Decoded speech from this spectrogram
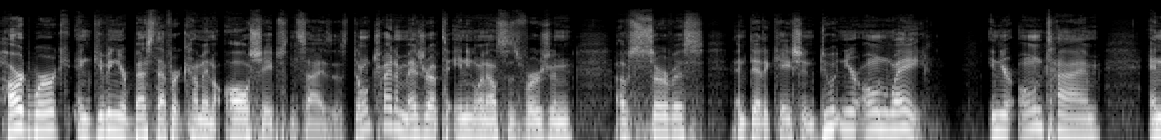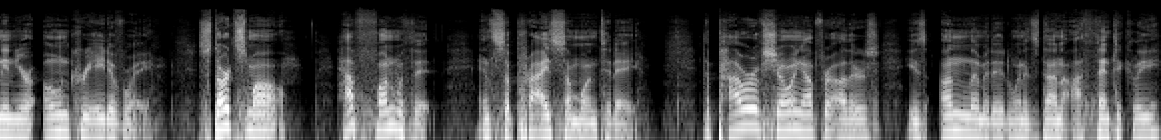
hard work, and giving your best effort come in all shapes and sizes. Don't try to measure up to anyone else's version of service and dedication. Do it in your own way, in your own time, and in your own creative way. Start small, have fun with it, and surprise someone today. The power of showing up for others is unlimited when it's done authentically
